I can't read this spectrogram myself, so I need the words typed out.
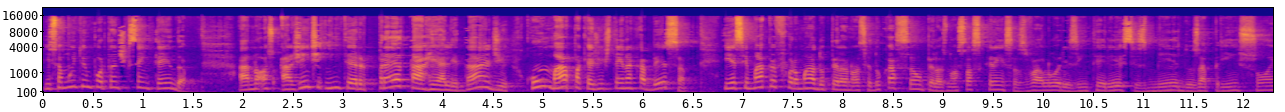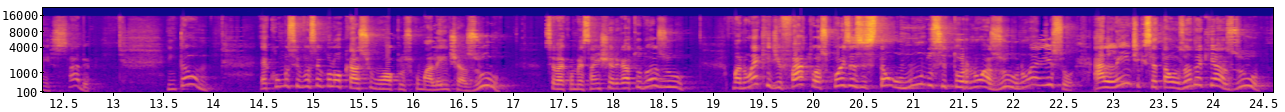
Isso é muito importante que você entenda. A, nós, a gente interpreta a realidade com um mapa que a gente tem na cabeça. E esse mapa é formado pela nossa educação, pelas nossas crenças, valores, interesses, medos, apreensões, sabe? Então, é como se você colocasse um óculos com uma lente azul, você vai começar a enxergar tudo azul. Mas não é que de fato as coisas estão, o mundo se tornou azul, não é isso. A lente que você está usando é que é azul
